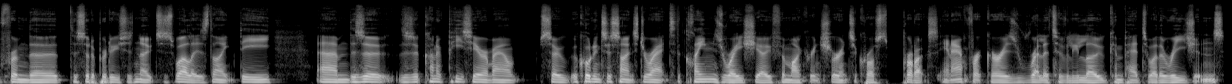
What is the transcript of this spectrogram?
from the the sort of producers notes as well is like the um, there's a there's a kind of piece here about so according to Science Direct, the claims ratio for microinsurance across products in Africa is relatively low compared to other regions.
